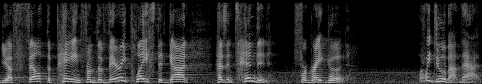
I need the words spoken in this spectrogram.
you have felt the pain from the very place that God has intended for great good. What do we do about that?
